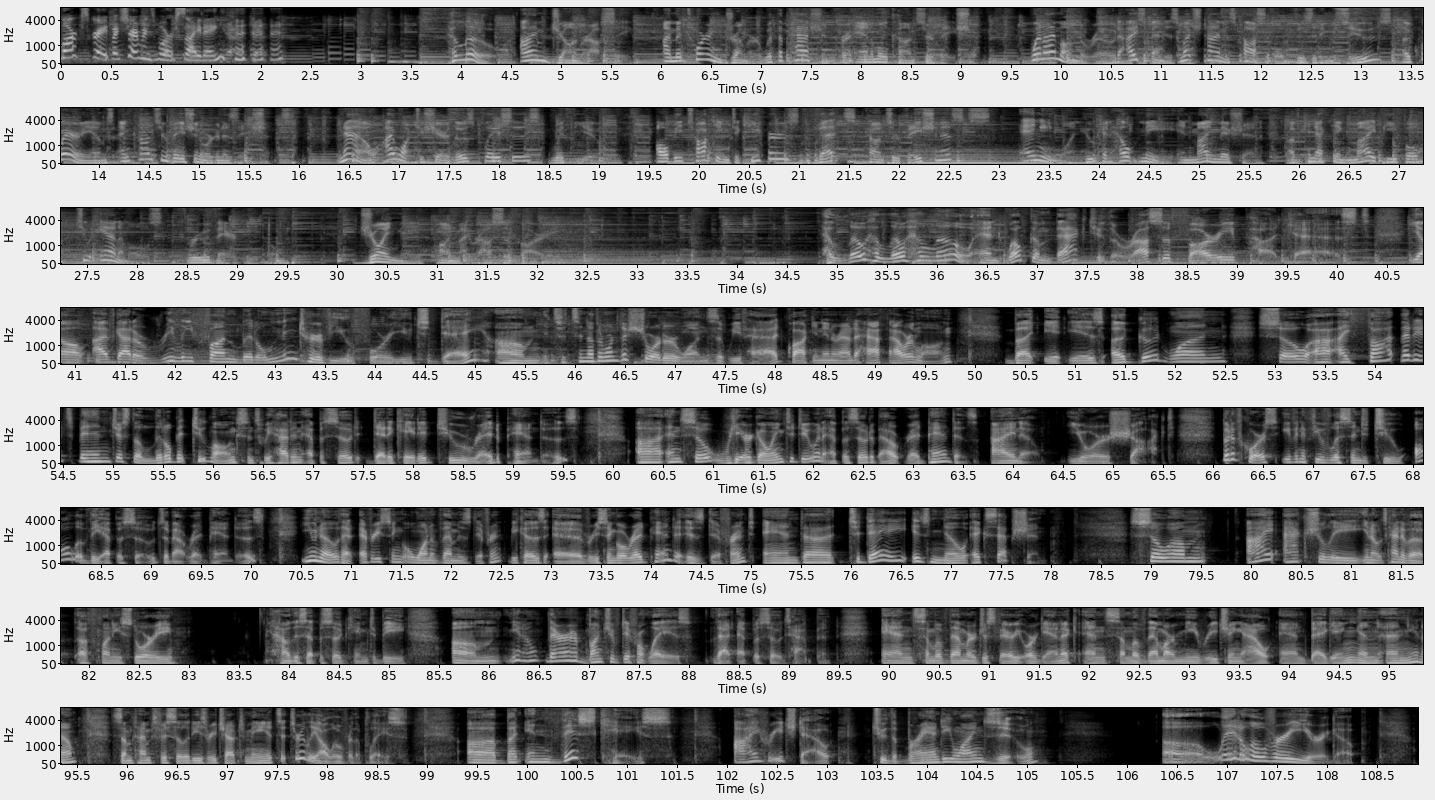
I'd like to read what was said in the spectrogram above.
Mark's great, but Sherman's more exciting. Hello, I'm John Rossi. I'm a touring drummer with a passion for animal conservation. When I'm on the road, I spend as much time as possible visiting zoos, aquariums, and conservation organizations. Now, I want to share those places with you. I'll be talking to keepers, vets, conservationists, anyone who can help me in my mission of connecting my people to animals through their people. Join me on my Rossafari. Hello, hello, hello, and welcome back to the Rossafari podcast. Y'all, I've got a really fun little interview for you today. Um, it's it's another one of the shorter ones that we've had, clocking in around a half hour long, but it is a good one. So uh, I thought that it's been just a little bit too long since we had an episode dedicated to red pandas, uh, and so we are going to do an episode about red pandas. I know you're shocked. But of course, even if you've listened to all of the episodes about red pandas, you know that every single one of them is different because every single red panda is different. And uh, today is no exception. So, um, I actually, you know, it's kind of a, a funny story how this episode came to be. Um, you know, there are a bunch of different ways that episodes happen. And some of them are just very organic and some of them are me reaching out and begging and, and, you know, sometimes facilities reach out to me. It's, it's really all over the place. Uh, but in this case, I reached out to the Brandywine Zoo a little over a year ago.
